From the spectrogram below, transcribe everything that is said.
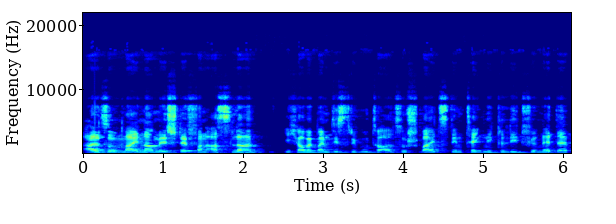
Also, mein Name ist Stefan Assler. Ich habe beim Distributor Also Schweiz den Technical Lead für NetApp.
